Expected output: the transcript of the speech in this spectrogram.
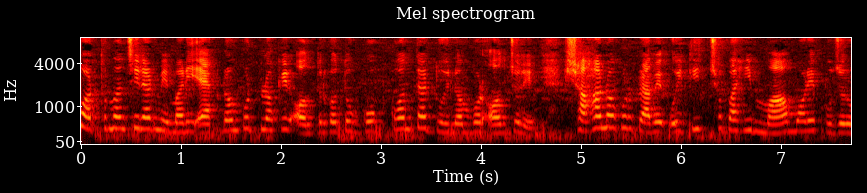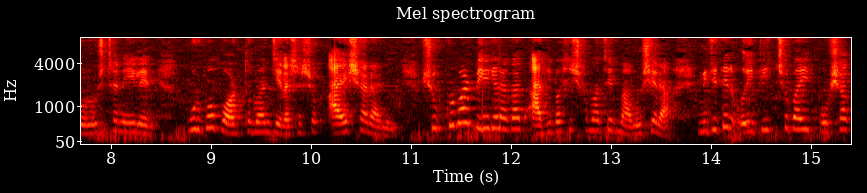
বর্ধমান জেলার মেমারি এক নম্বর ব্লকের অন্তর্গত গোপকন্তার দুই নম্বর অঞ্চলের সাহানগর গ্রামে ঐতিহ্যবাহী মা মরে পুজোর অনুষ্ঠানে এলেন পূর্ব বর্ধমান জেলাশাসক আয়েশা রানী। শুক্রবার বিকেল নাগাদ আদিবাসী সমাজের মানুষেরা নিজেদের ঐতিহ্যবাহী পোশাক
